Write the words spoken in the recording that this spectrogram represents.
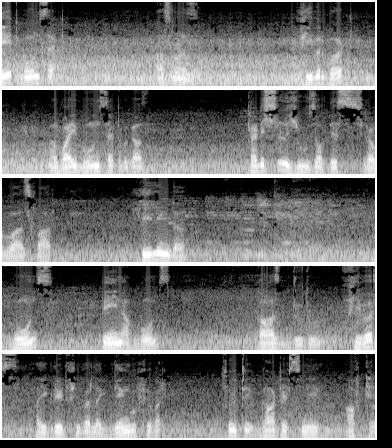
late bone set also known as fever bird uh, why boneset because traditional use of this shrub was for healing the bones pain of bones caused due to fevers, high grade fever like dengue fever. So it got its name after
